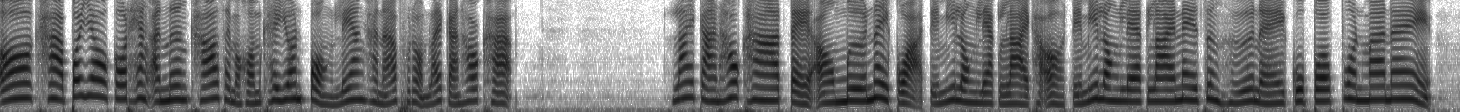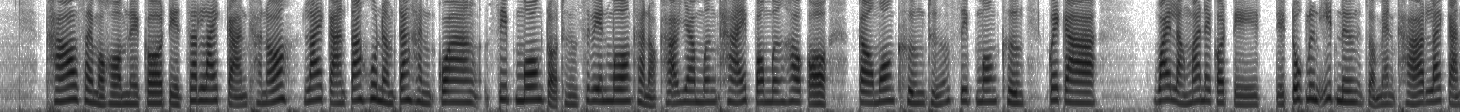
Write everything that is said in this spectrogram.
อ๋อค่ะป้อยอก็แทงอันเนึงข้าวใส่หมอหอมแค่ย้อนป่องแล้งค่ะนะผู้ถอมรายการเฮาค่ะรายการเฮาคาแต่เอามือในกว่าแต่มีลองแลกลายค่ะอ๋อแต่มีลองแลกลายในจึงหือในกูปอกป่วนมาใน ข้าวใส่หมอหอมในก็เตจัดรายการค่ะเนาะรายการตั้งหุ้นนำตั้งหันกว้าง 10โมงต่อถึง11โมงค่ะเนาะข้าวยามเมืองไทยปอเมืองเฮาก็9โมงครึ่งถึง 10โมงครึ่งก้อยกาไว้หลังมาในก็เตเตตกลื่นอีกนึงจอแม่นค่ะรายการ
